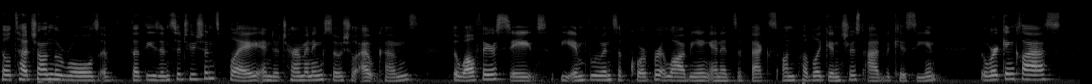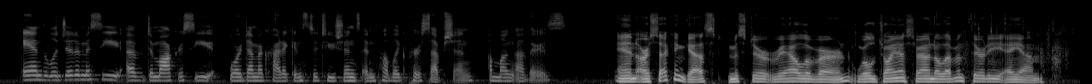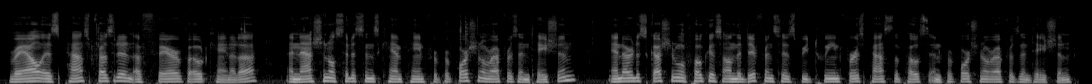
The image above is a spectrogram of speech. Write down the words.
He'll touch on the roles of, that these institutions play in determining social outcomes, the welfare state, the influence of corporate lobbying and its effects on public interest advocacy, the working class, and the legitimacy of democracy or democratic institutions and public perception, among others. And our second guest, Mr. Réal Lavergne, will join us around 11:30 a.m. Réal is past president of Fair Vote Canada, a national citizens campaign for proportional representation, and our discussion will focus on the differences between first past the post and proportional representation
